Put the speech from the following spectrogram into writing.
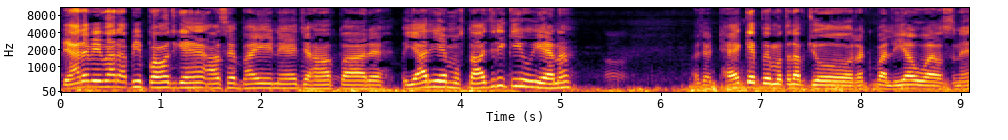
प्यारे विवर अभी पहुँच गए हैं आसिफ भाई ने जहाँ पर, यार ये मुस्ताजरी की हुई है ना? अच्छा ठेके पे मतलब जो रकबा लिया हुआ है उसने,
